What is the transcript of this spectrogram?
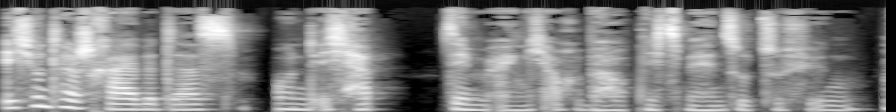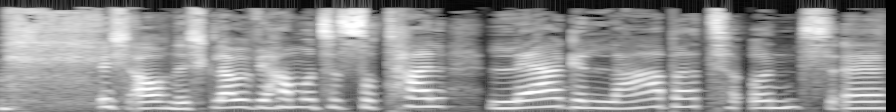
Ich unterschreibe das und ich habe dem eigentlich auch überhaupt nichts mehr hinzuzufügen. Ich auch nicht. Ich glaube, wir haben uns jetzt total leer gelabert und äh,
